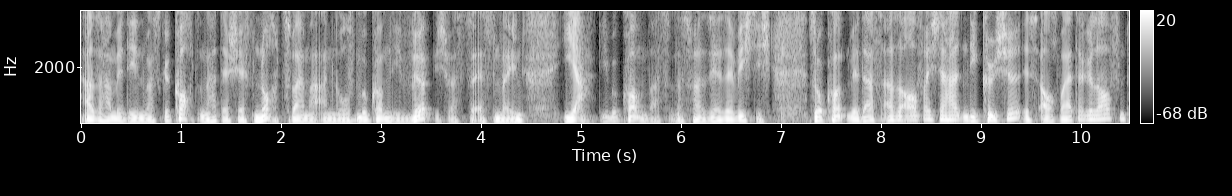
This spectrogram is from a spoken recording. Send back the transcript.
Also haben wir denen was gekocht und hat der Chef noch zweimal angerufen, bekommen die wirklich was zu essen bei Ihnen? Ja, die bekommen was und das war sehr, sehr wichtig. So konnten wir das also aufrechterhalten. Die Küche ist auch weitergelaufen.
